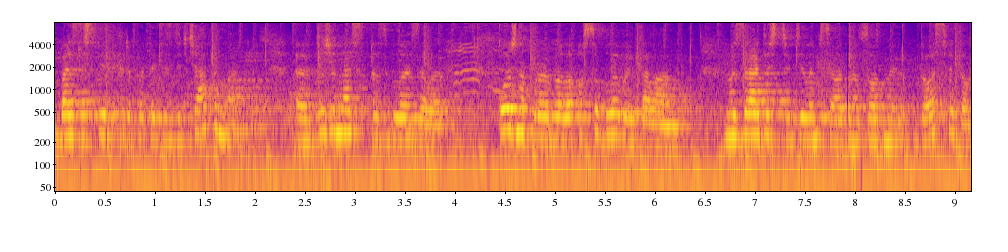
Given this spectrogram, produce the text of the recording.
Безліч спільних репетицій з дівчатами е, дуже нас зблизили. Кожна проявила особливий талант. Ми з радістю ділимося одна з одною досвідом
